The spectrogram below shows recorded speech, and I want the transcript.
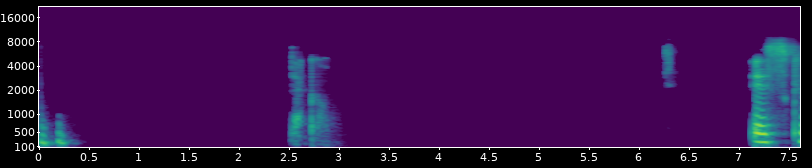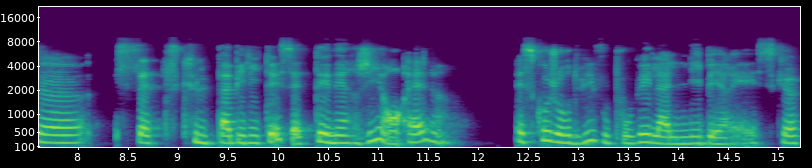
D'accord. Est-ce que cette culpabilité, cette énergie en elle, est-ce qu'aujourd'hui vous pouvez la libérer? Est-ce que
